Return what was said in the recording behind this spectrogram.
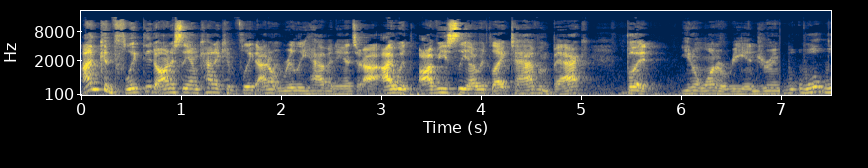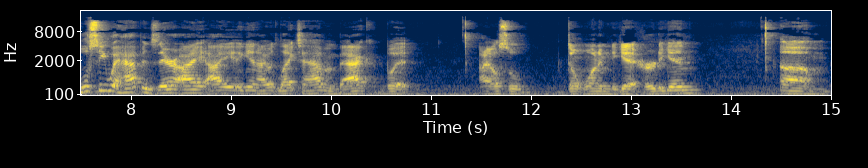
I'm conflicted. Honestly, I'm kind of conflicted. I don't really have an answer. I, I, would obviously I would like to have him back, but you don't want to re-injure him. We'll, we'll see what happens there. I, I again I would like to have him back, but I also don't want him to get hurt again. Um,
